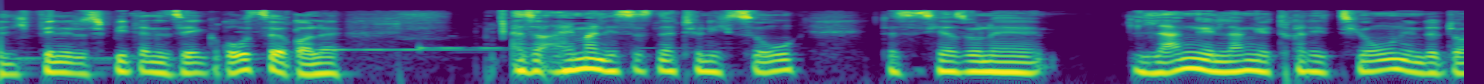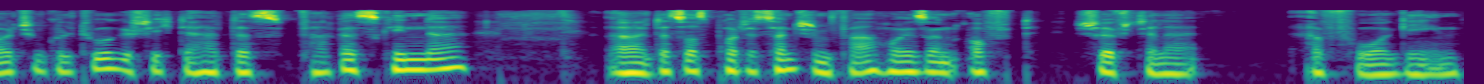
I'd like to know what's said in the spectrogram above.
Ich finde, das spielt eine sehr große Rolle. Also einmal ist es natürlich so, dass es ja so eine lange, lange Tradition in der deutschen Kulturgeschichte hat, dass Pfarrerskinder, äh, dass aus protestantischen Pfarrhäusern oft Schriftsteller hervorgehen.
